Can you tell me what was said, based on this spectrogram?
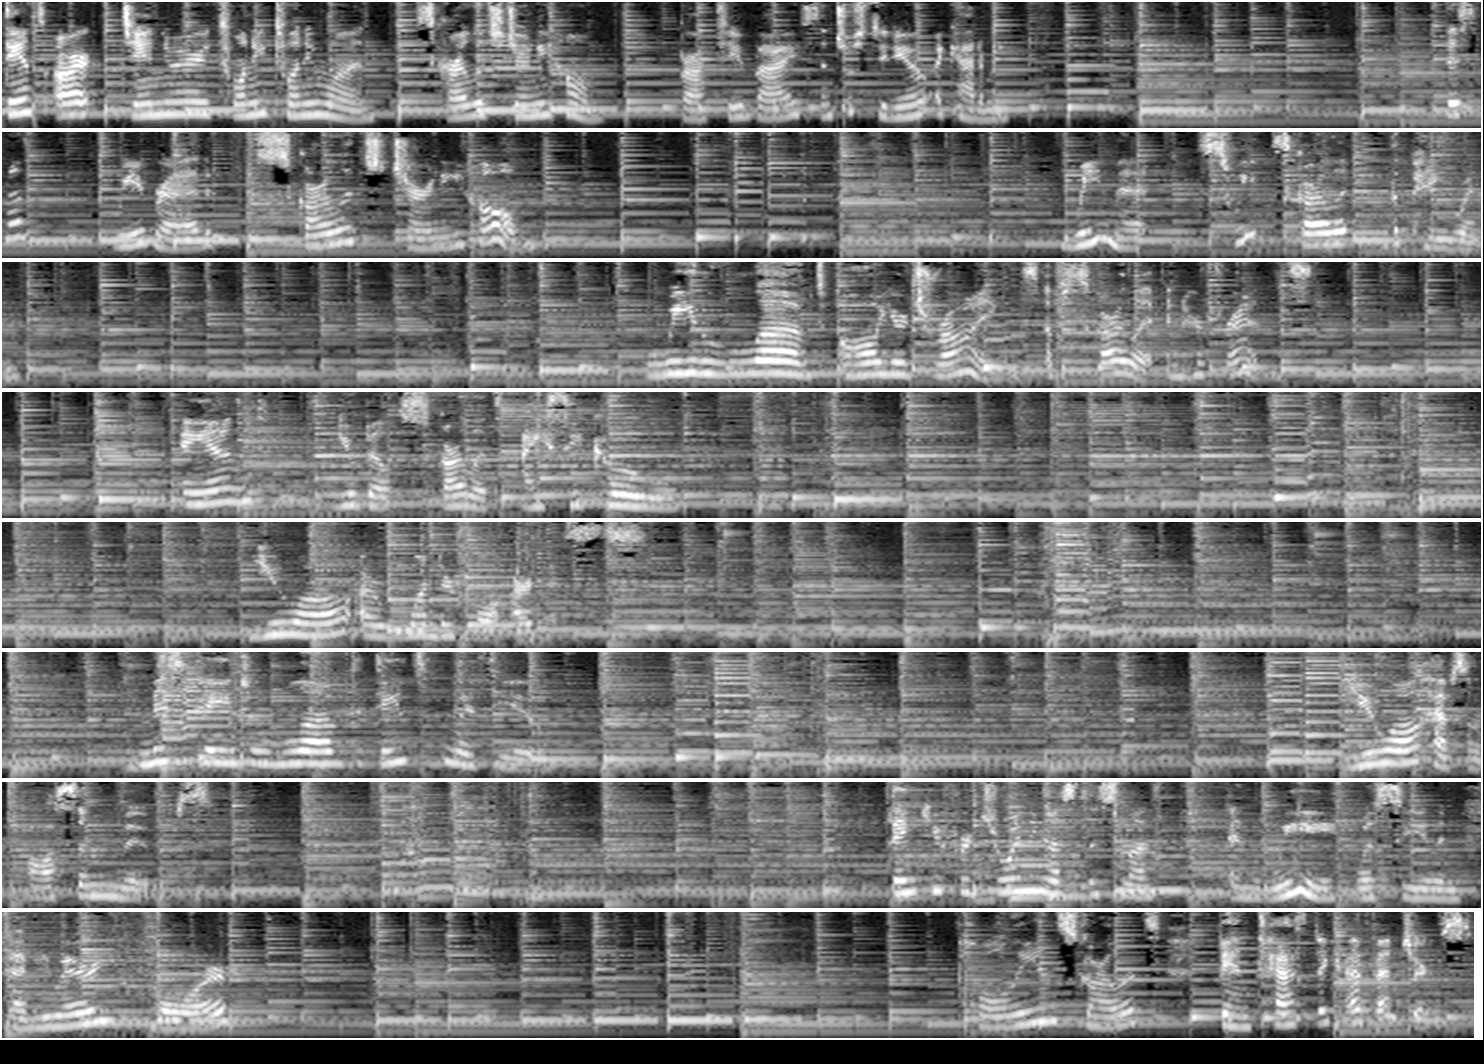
Dance Art January 2021 Scarlett's Journey Home, brought to you by Central Studio Academy. This month we read Scarlett's Journey Home. We met Sweet Scarlett the Penguin. We loved all your drawings of Scarlett and her friends. And you built Scarlett's icy cove. You all are wonderful artists. Miss Page loved dancing with you. You all have some awesome moves. Thank you for joining us this month, and we will see you in February for Polly and Scarlett's Fantastic Adventures.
